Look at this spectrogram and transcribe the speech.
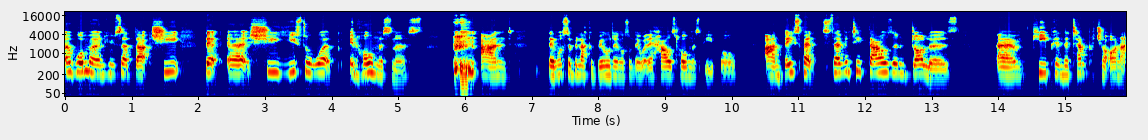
a woman who said that she that uh, she used to work in homelessness, and there must have been like a building or something where they housed homeless people, and they spent seventy thousand dollars um keeping the temperature on at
